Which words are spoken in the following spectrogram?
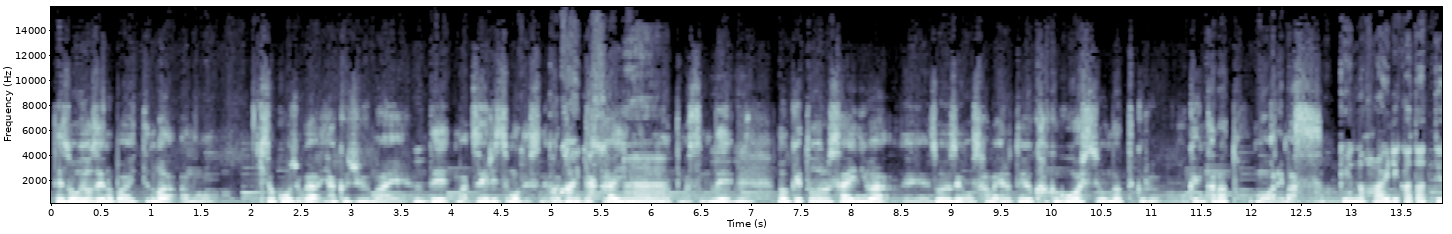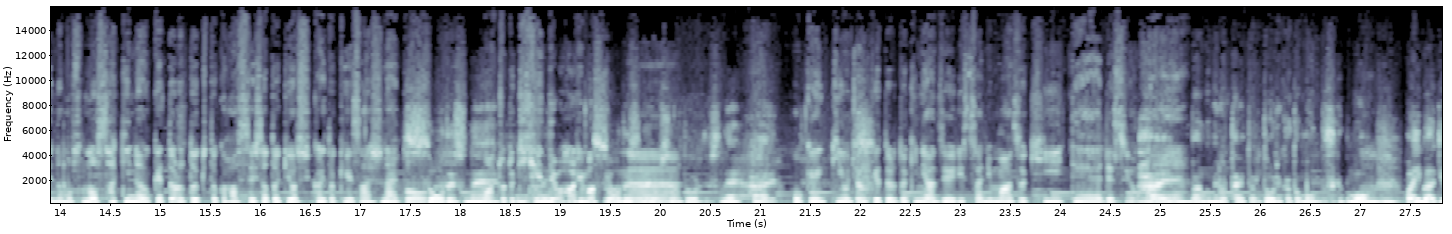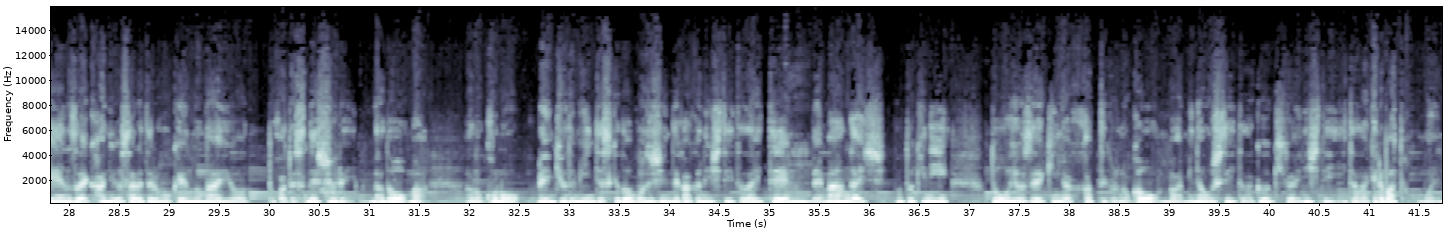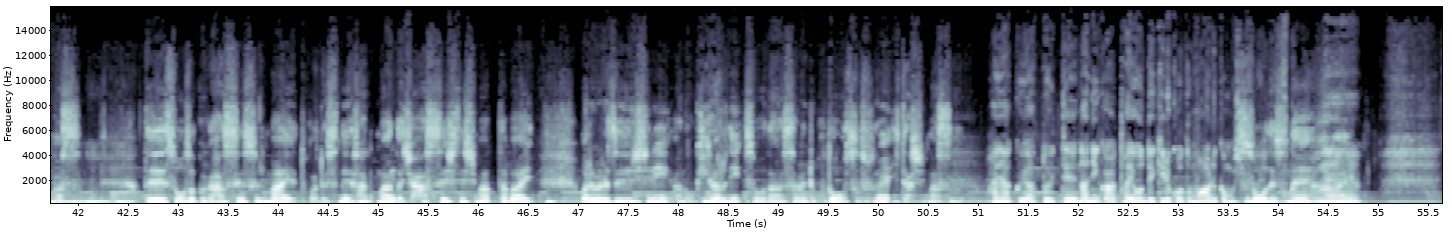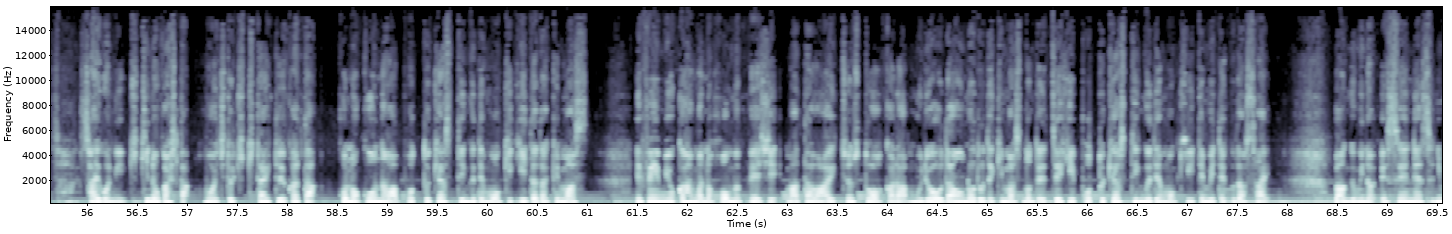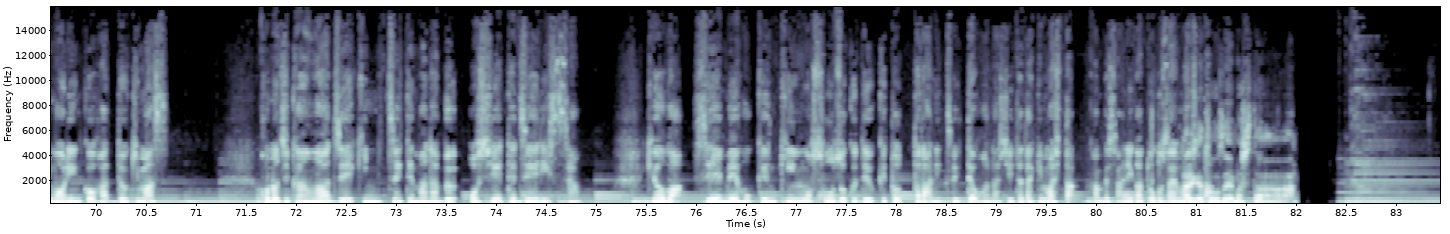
で贈与税の場合っていうのはあの基礎控除が110万円、うん、で、まあ、税率もですね割と高いになってますんで、うんうん、まあ、受け取る際には、えー、贈与税を納めるという覚悟が必要になってくる保険かなと思われます。保険の入り方っていうのもその先の受け取る時とか発生した時をしっかりと計算しないとそうですね。まあちょっと危険ではありますよね。そうですね。おっしゃる通りですね。はい。保険金をじゃあ受け取る時には税理士さんにまず聞いてですよね。はい。番組のタイトル通りかと思うんですけども、うんうん、まあ、今現在加入されている保険の内容とかですね種類などをまああのこの連休でもいいんですけどご自身で確認していただいて、うん、で万が一の時にどういう税金がかかってくるのかを、まあ、見直していただく機会にしていただければと思います。うんうんうん、で相続が発生する前とかですね、うん、万が一発生してしまった場合、うん、我々税理士にあのお気軽に相談されることをお勧めいたします。早くやっといて何か対応できることもあるかもしれないですね。そうですね。はい。最後に聞き逃した、もう一度聞きたいという方、このコーナーはポッドキャスティングでもお聞きいただけます。FM 横浜のホームページ、または iTunes ストアから無料ダウンロードできますので、ぜひポッドキャスティングでも聞いてみてください。番組の SNS にもリンクを貼っておきます。この時間は税金について学ぶ教えて税理士さん。今日は生命保険金を相続で受け取ったらについてお話しいただきました。神戸さんありがとうございました。ありがとうございました。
